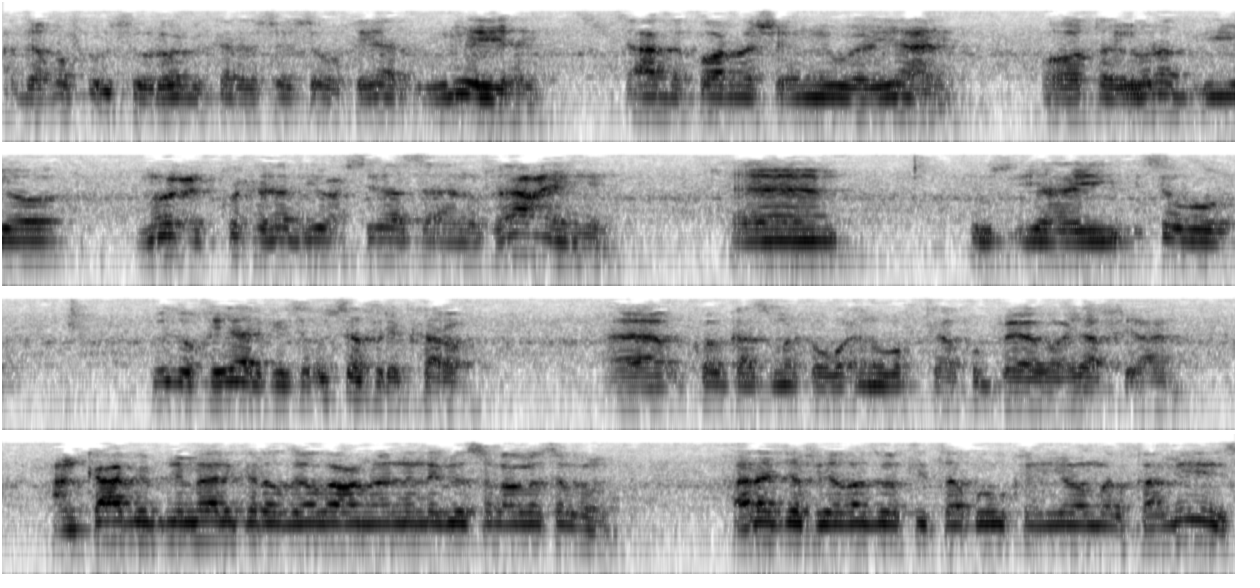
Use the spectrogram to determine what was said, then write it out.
Hadday qofka u suuroobi karayso isagoo khiyaar uu leeyahay si hadda ka horna sheegni weeyaan oo dayuurad iyo mawcid ku xidhan iyo wax sidaas aanu raacaynin uu yahay isagu miduu khiyaarkiisa u safri karo kolkaas marka waa inuu waqtiga ku beego ayaa fiican. Can kacb bni malik radi allahu canhu ana nabiya sal ly slam kharaja fii gazwati tabukin ywma alkhamiis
